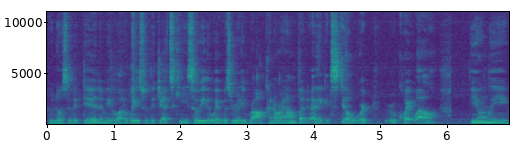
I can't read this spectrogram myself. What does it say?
Who knows if it did. I made a lot of waves with the jet ski, so either way it was really rocking around, but I think it still worked quite well. The only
